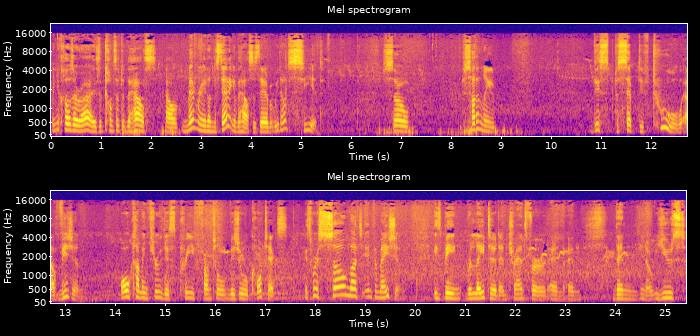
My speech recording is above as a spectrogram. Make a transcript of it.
When you close our eyes, the concept of the house, our memory and understanding of the house is there, but we don't see it. So suddenly, this perceptive tool, our vision, all coming through this prefrontal visual cortex, is where so much information is being related and transferred and, and then, you know, used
